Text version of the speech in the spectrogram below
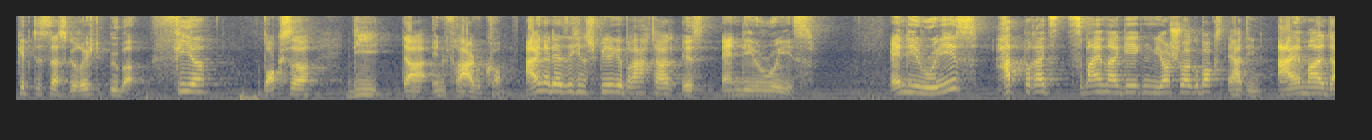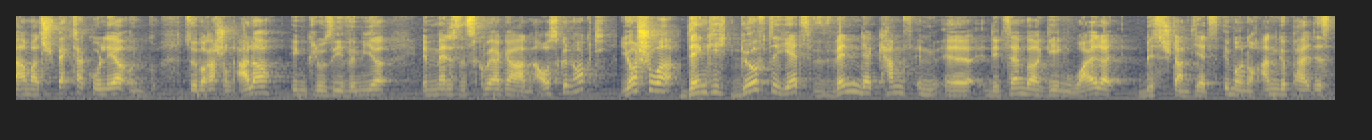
gibt es das Gerücht über vier Boxer, die da in Frage kommen. Einer, der sich ins Spiel gebracht hat, ist Andy Ruiz. Andy Ruiz hat bereits zweimal gegen Joshua geboxt. Er hat ihn einmal damals spektakulär und zur Überraschung aller, inklusive mir, im Madison Square Garden ausgenockt. Joshua, denke ich, dürfte jetzt, wenn der Kampf im äh, Dezember gegen Wilder bis Stand jetzt immer noch angepeilt ist,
